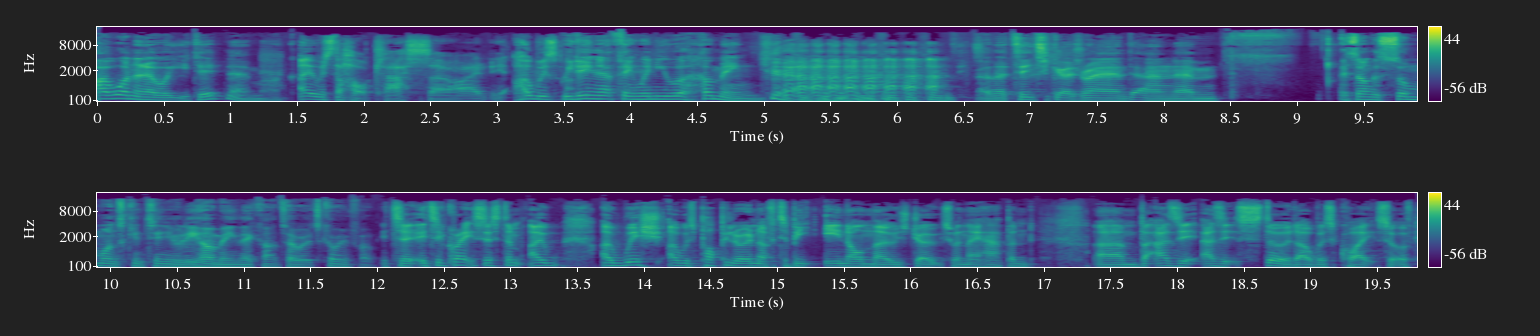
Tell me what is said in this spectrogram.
I want to know what you did now, Mark. It was the whole class, so I, I was. Were you doing that thing when you were humming? and the teacher goes round, and um, as long as someone's continually humming, they can't tell where it's coming from. It's a it's a great system. I I wish I was popular enough to be in on those jokes when they happened, um, but as it as it stood, I was quite sort of.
